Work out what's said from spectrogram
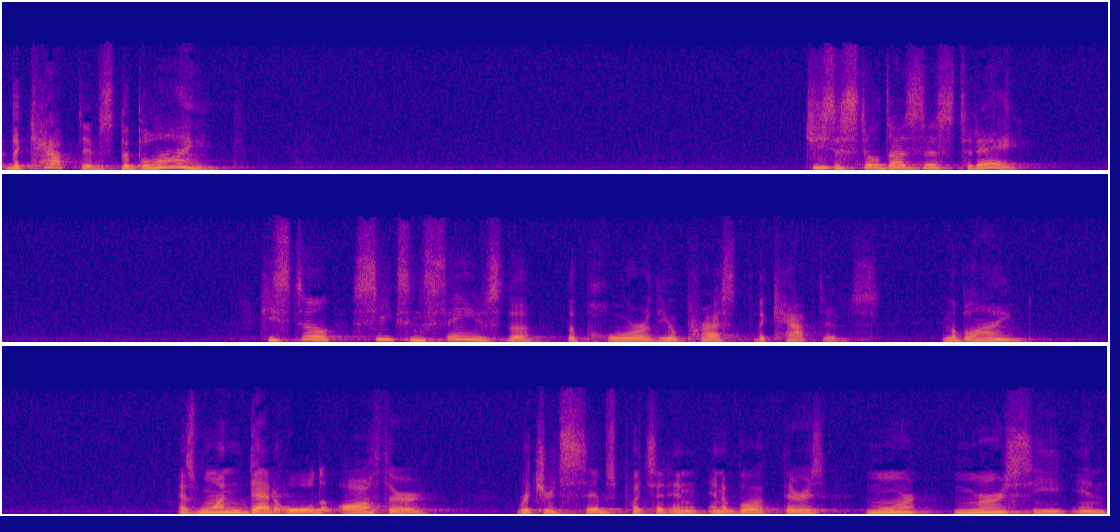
the captives, the blind. Jesus still does this today. He still seeks and saves the, the poor, the oppressed, the captives, and the blind. As one dead old author, Richard Sibbes, puts it in, in a book, there is more mercy in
